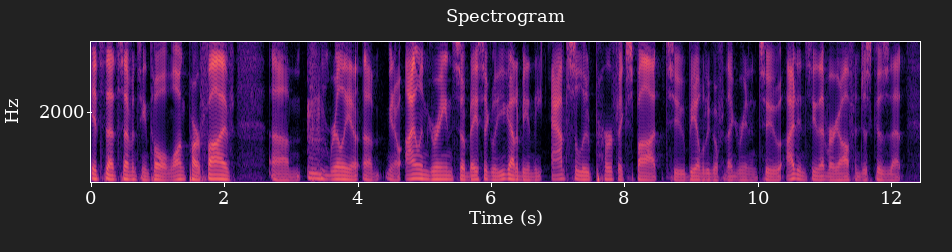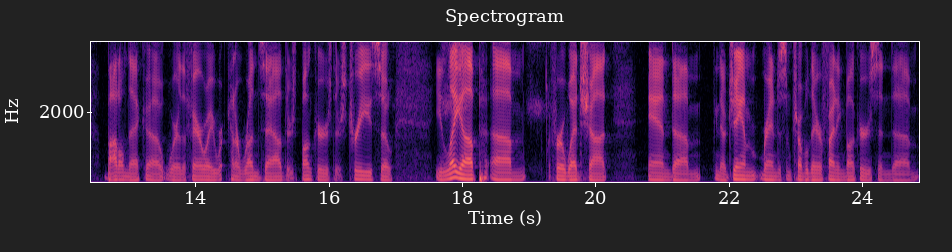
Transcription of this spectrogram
it's that 17th hole, long par five. Um, really a, a you know island green, so basically you got to be in the absolute perfect spot to be able to go for that green in two. I didn't see that very often just because that bottleneck uh, where the fairway kind of runs out. There's bunkers, there's trees, so you lay up um, for a wedge shot, and um, you know JM ran into some trouble there finding bunkers and um,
